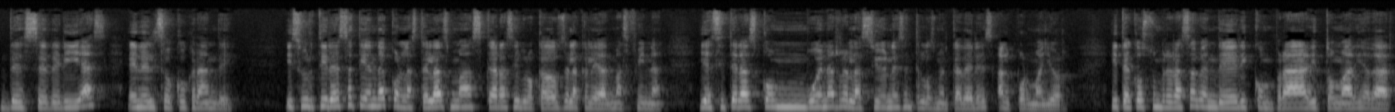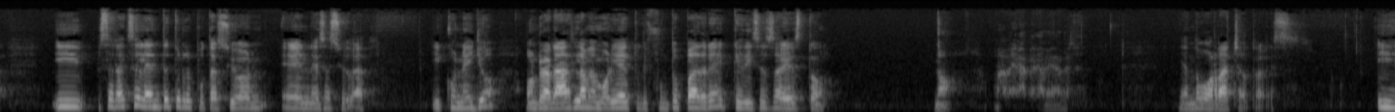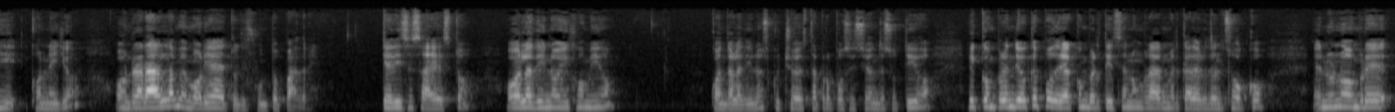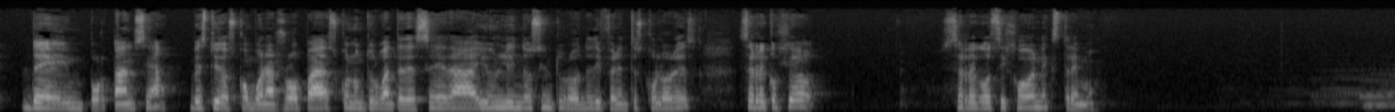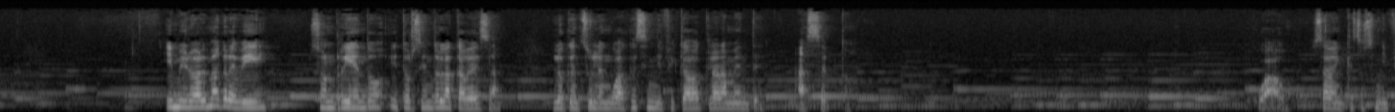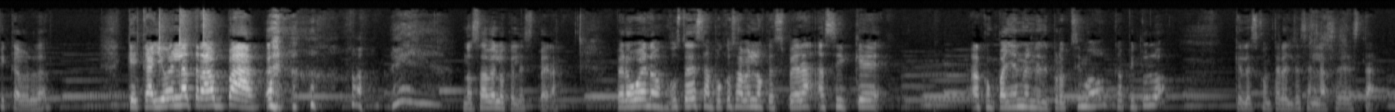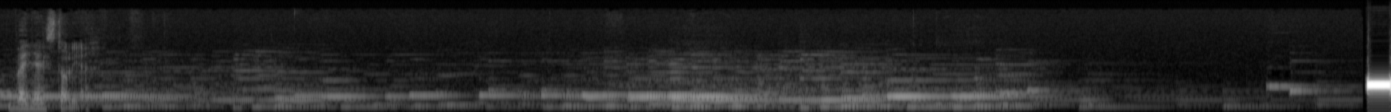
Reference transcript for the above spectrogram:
de cederías en el Soco Grande y surtir esa tienda con las telas más caras y brocados de la calidad más fina. Y así te harás con buenas relaciones entre los mercaderes al por mayor. Y te acostumbrarás a vender y comprar y tomar y a dar y será excelente tu reputación en esa ciudad. Y con ello honrarás la memoria de tu difunto padre que dices a esto. No, a ver, a ver, a ver, a ver. Y ando borracha otra vez. Y con ello honrarás la memoria de tu difunto padre. ¿Qué dices a esto? Oh Aladino, hijo mío. Cuando Aladino escuchó esta proposición de su tío y comprendió que podría convertirse en un gran mercader del Zoco, en un hombre de importancia, vestidos con buenas ropas, con un turbante de seda y un lindo cinturón de diferentes colores, se recogió, se regocijó en extremo. Y miró al magrebí, sonriendo y torciendo la cabeza, lo que en su lenguaje significaba claramente, acepto. Wow, saben qué eso significa, ¿verdad? Que cayó en la trampa. no sabe lo que le espera. Pero bueno, ustedes tampoco saben lo que espera, así que acompáñenme en el próximo capítulo que les contaré el desenlace de esta bella historia.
